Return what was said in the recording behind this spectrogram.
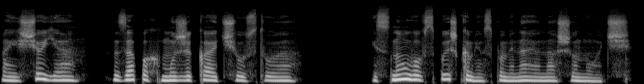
А еще я запах мужика чувствую и снова вспышками вспоминаю нашу ночь.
